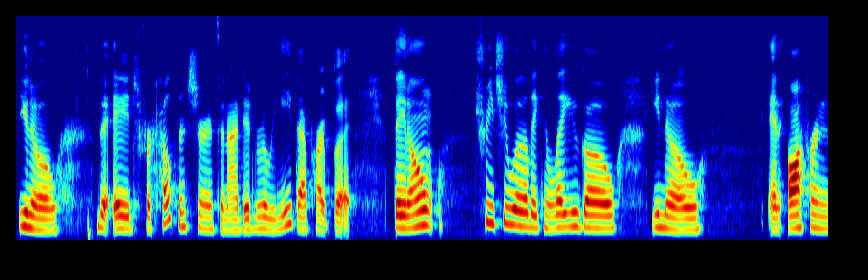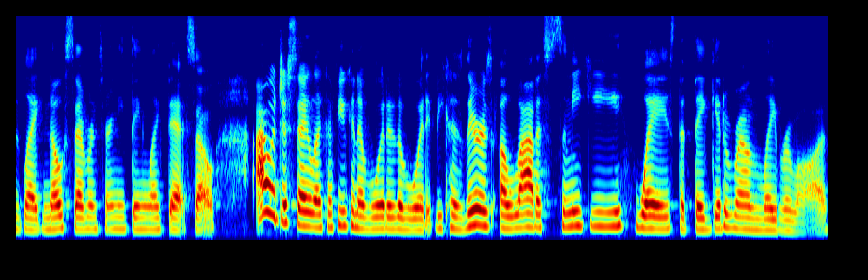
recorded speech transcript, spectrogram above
you know, the age for health insurance, and I didn't really need that part. But they don't treat you well. They can let you go, you know, and offering like no severance or anything like that. So I would just say like if you can avoid it, avoid it because there's a lot of sneaky ways that they get around labor laws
